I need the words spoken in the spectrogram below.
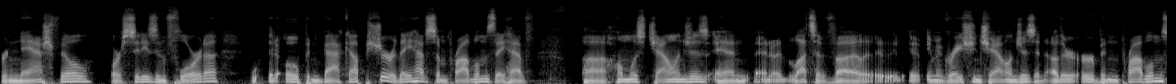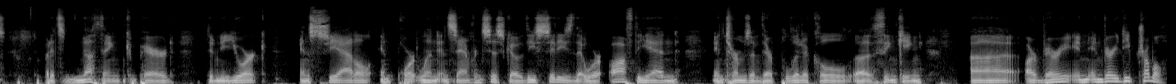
or Nashville or cities in Florida that open back up, sure, they have some problems. They have uh, homeless challenges and, and lots of uh, immigration challenges and other urban problems, but it's nothing compared to New York and Seattle and Portland and San Francisco, these cities that were off the end in terms of their political uh, thinking. Uh, are very in, in very deep trouble.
